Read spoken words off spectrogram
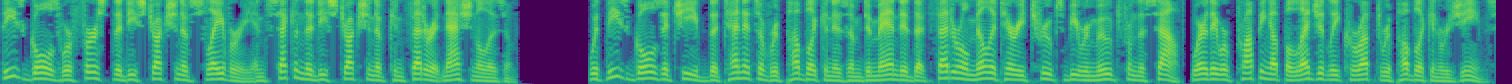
These goals were first the destruction of slavery and second the destruction of Confederate nationalism. With these goals achieved the tenets of republicanism demanded that federal military troops be removed from the South, where they were propping up allegedly corrupt Republican regimes.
